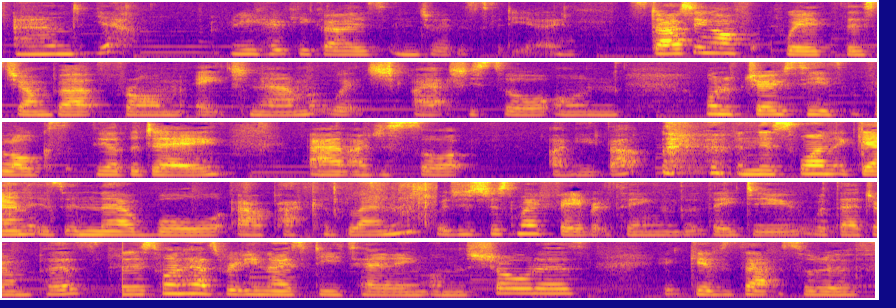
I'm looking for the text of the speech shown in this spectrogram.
and yeah, I really hope you guys enjoy this video. Starting off with this jumper from H&M, which I actually saw on one of Josie's vlogs the other day, and I just thought, I need that. and this one again is in their wool alpaca blend, which is just my favourite thing that they do with their jumpers. This one has really nice detailing on the shoulders. It gives that sort of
